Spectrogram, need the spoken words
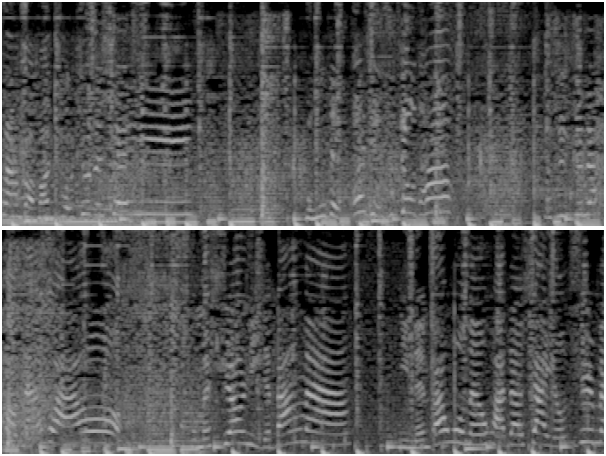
狼宝宝求救的声音，我们得快点去救他。可是真的好难滑哦。我们需要你的帮忙，你能帮我们滑到下游去吗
